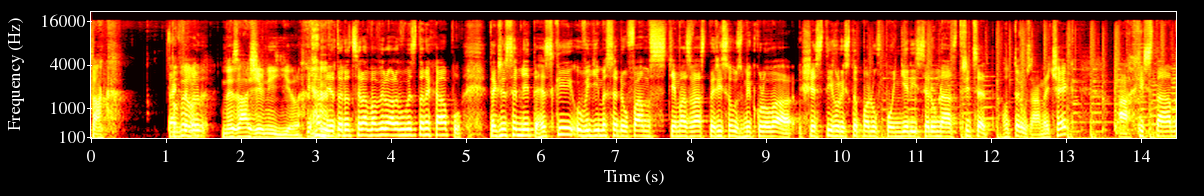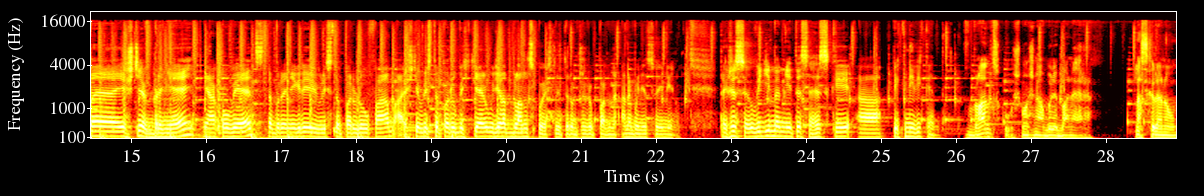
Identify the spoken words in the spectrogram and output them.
Tak, Tak to byl byl- nezáživný díl. Já mě to docela bavilo, ale vůbec to nechápu. Takže se mějte hezky, uvidíme se doufám s těma z vás, kteří jsou z Mikulova 6. listopadu v pondělí 17.30 v hotelu Zámeček a chystáme ještě v Brně nějakou věc, ta bude někdy v listopadu doufám a ještě v listopadu bych chtěl udělat Blansko, jestli to dobře dopadne, anebo něco jiného. Takže se uvidíme, mějte se hezky a pěkný víkend. V Blansku už možná bude banér. Naschledanou.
